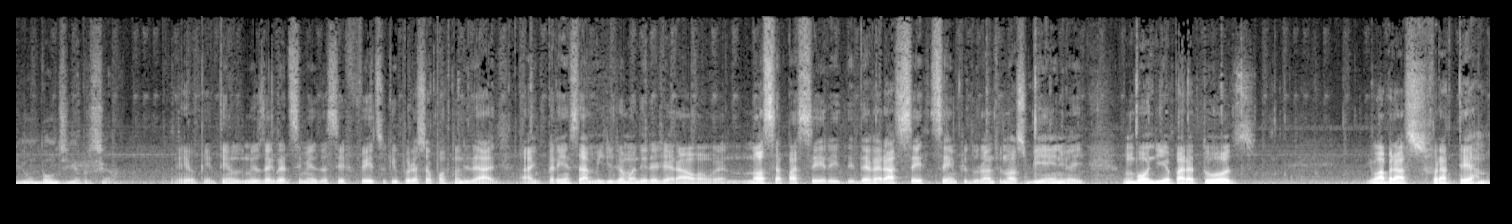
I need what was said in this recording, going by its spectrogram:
e um bom dia para o senhor. Eu que tenho os meus agradecimentos a ser feitos aqui por essa oportunidade. A imprensa, a mídia de uma maneira geral, é nossa parceira e deverá ser sempre durante o nosso biênio aí. Um bom dia para todos e um abraço fraterno.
